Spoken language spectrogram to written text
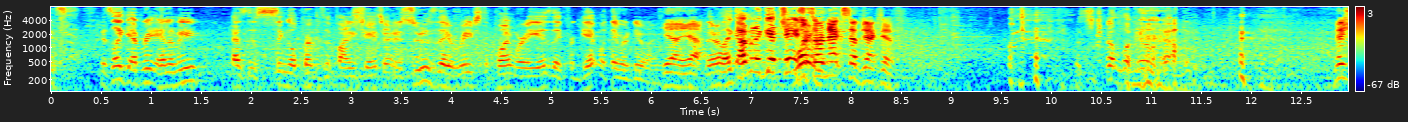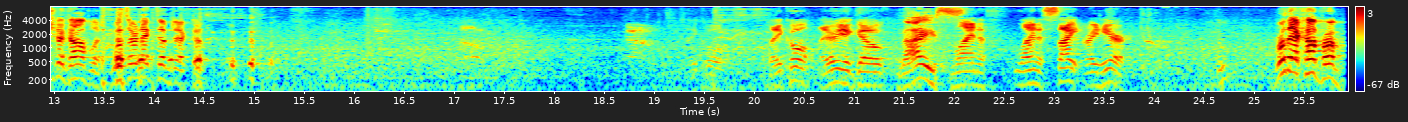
It's it's like every enemy has this single purpose of finding Chaser, and as soon as they reach the point where he is, they forget what they were doing. Yeah, yeah. They're like, I'm gonna get Chaser. What's our next objective? Just gonna look around. Mission accomplished. What's our next objective? Play cool. Play cool. There you go. nice. Line of line of sight right here. Where'd that come from?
